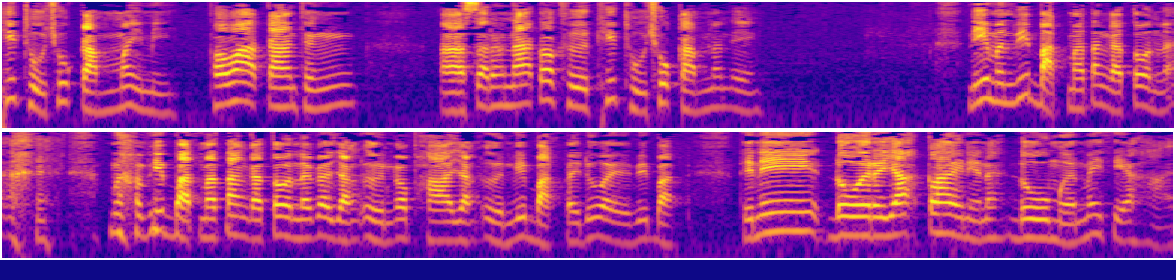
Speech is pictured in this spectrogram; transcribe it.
ทิฏฐุชุกกรรมไม่มี เพราะว่าการถึงสารณะก็คือทิฏฐุชุกกรรมนั่นเอง นี่มันวิบัติมาตั้งแต่ต้นแล้ว เมื่อวิบัติมาตั้งแต่ต้น แล้วก็อย่างอื่นก็พาอย่างอื่นวิบัติไปด้วยวิบัติ ทีนี้โดยระยะใกล้เนี่ยนะดูเหมือนไม่เสียหาย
